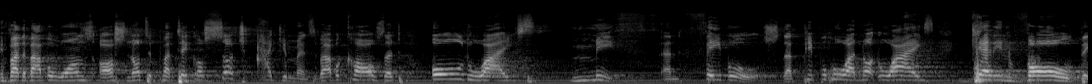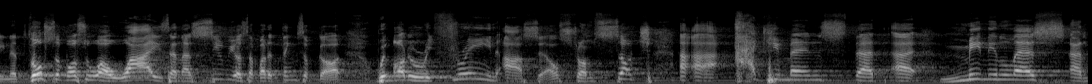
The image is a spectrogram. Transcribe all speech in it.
In fact, the Bible warns us not to partake of such arguments. The Bible calls it old wives' myth and fables that people who are not wise get involved in. Those of us who are wise and are serious about the things of God, we ought to refrain ourselves from such uh, uh, arguments that are meaningless and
